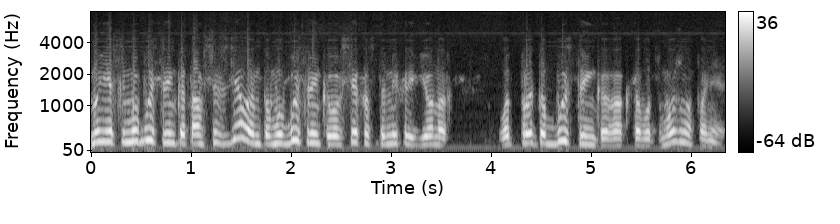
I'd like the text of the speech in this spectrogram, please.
Ну, если мы быстренько там все сделаем, то мы быстренько во всех остальных регионах. Вот про это быстренько как-то вот можно понять?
